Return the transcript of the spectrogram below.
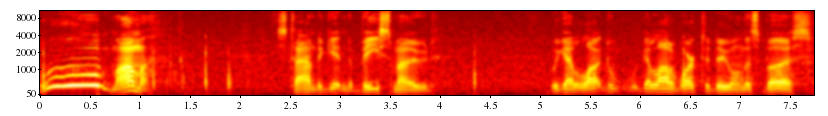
Woo, mama. It's time to get into beast mode. We got a lot to, we got a lot of work to do on this bus.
